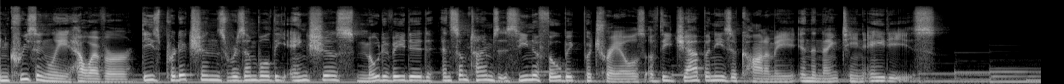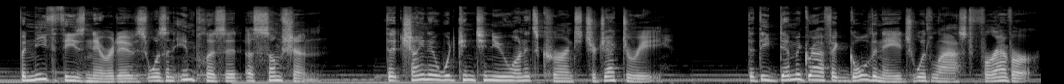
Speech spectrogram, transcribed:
Increasingly, however, these predictions resemble the anxious, motivated, and sometimes xenophobic portrayals of the Japanese economy in the 1980s. Beneath these narratives was an implicit assumption that China would continue on its current trajectory, that the demographic golden age would last forever,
